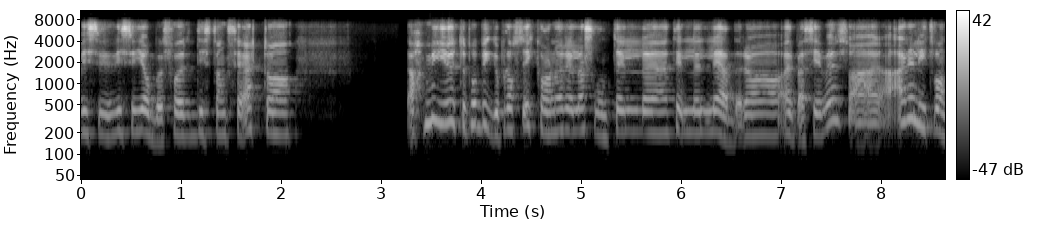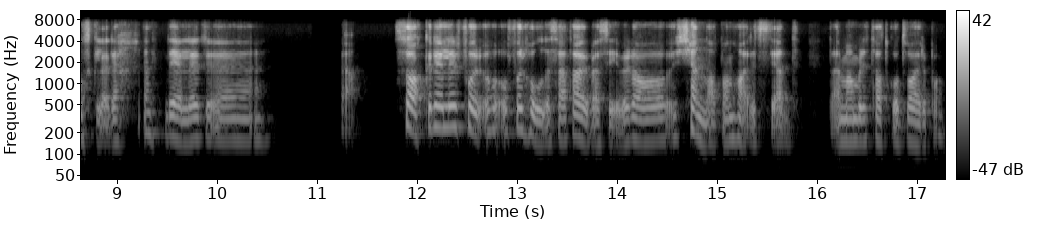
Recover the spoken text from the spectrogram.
hvis vi, hvis vi jobber for distansert og ja, mye ute på byggeplass og ikke har noen relasjon til, eh, til leder og arbeidsgiver, så er, er det litt vanskeligere. Enten det gjelder ja, saker eller for, å forholde seg til arbeidsgiver da, og kjenne at man har et sted der man blir tatt godt vare på.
